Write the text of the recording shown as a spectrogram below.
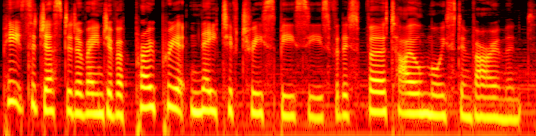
Pete suggested a range of appropriate native tree species for this fertile, moist environment.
